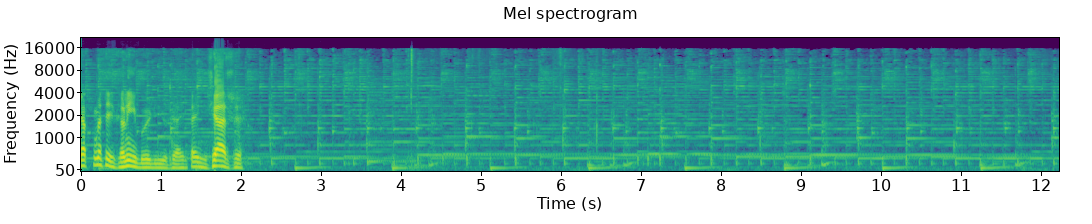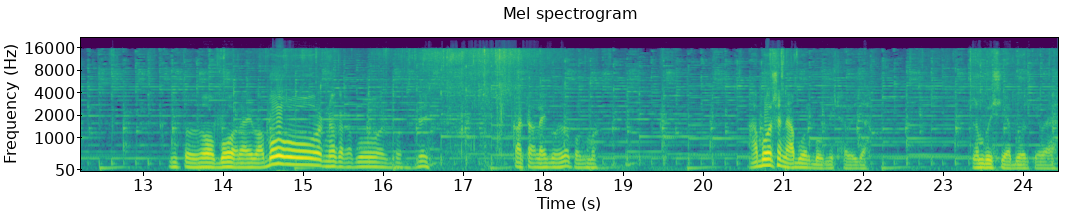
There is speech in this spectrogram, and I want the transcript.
એક નથી, ઘણી બોલ્યું છે. ત્રણ, ચાર છે. તો બોર આવ્યા. બોર ન કરે બોર બોર. લે. કાંટા લાગ્યો હતો પગમાં. આ છે ને આ બહુ મીઠા હોય જા લંબુશિયા બોર કહેવાય.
